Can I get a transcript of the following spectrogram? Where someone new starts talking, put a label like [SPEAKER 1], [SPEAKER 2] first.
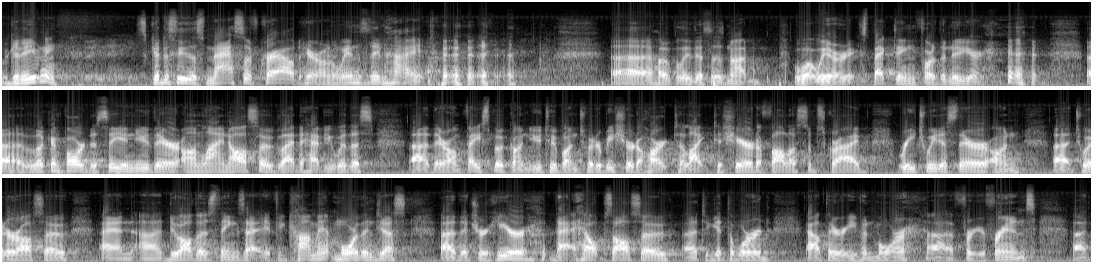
[SPEAKER 1] Well, good evening. It's good to see this massive crowd here on a Wednesday night. uh, hopefully, this is not what we are expecting for the new year. uh, looking forward to seeing you there online. Also, glad to have you with us uh, there on Facebook, on YouTube, on Twitter. Be sure to heart, to like, to share, to follow, subscribe, retweet us there on uh, Twitter also, and uh, do all those things. if you comment more than just uh, that you're here, that helps also to get the word out there even more for your friends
